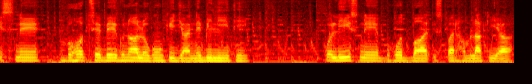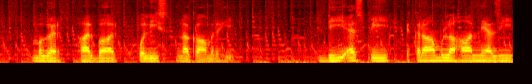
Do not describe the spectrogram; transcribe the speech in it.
इसने बहुत से बेगुनाह लोगों की जानें भी ली थी। पुलिस ने बहुत बार इस पर हमला किया, मगर हर बार पुलिस नाकाम रही। डीएसपी इकरामुल्ला खान न्याजी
